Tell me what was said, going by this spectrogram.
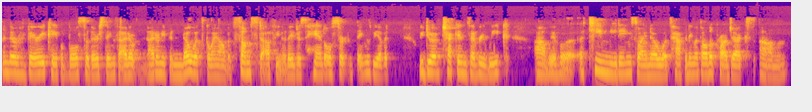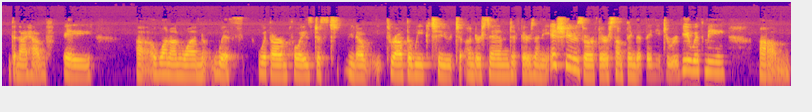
and they're very capable. So there's things I don't I don't even know what's going on with some stuff. You know, they just handle certain things. We have a we do have check-ins every week. Uh, we have a, a, team meeting, so I know what's happening with all the projects. Um, then I have a, a one-on-one with with our employees, just you know, throughout the week to to understand if there's any issues or if there's something that they need to review with me. Um,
